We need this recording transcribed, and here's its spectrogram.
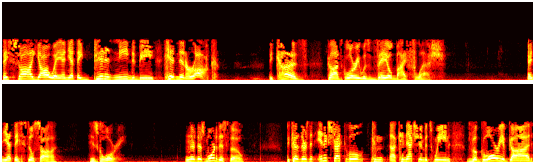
They saw Yahweh, and yet they didn't need to be hidden in a rock because God's glory was veiled by flesh. And yet they still saw his glory. And there, there's more to this, though. Because there's an inextricable con- uh, connection between the glory of God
